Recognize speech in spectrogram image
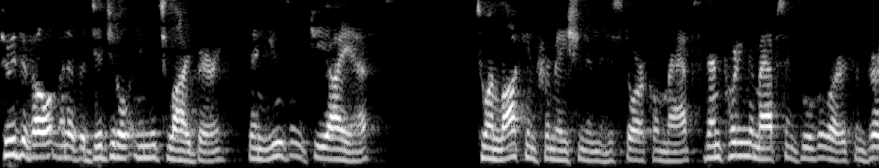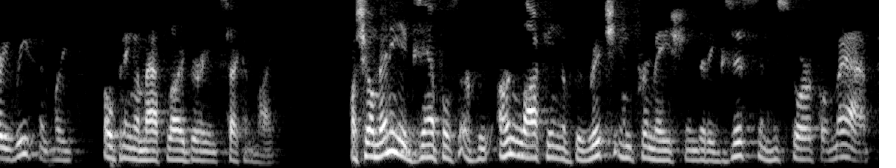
through development of a digital image library, then using GIS to unlock information in the historical maps, then putting the maps in Google Earth, and very recently opening a map library in Second Life. I'll show many examples of the unlocking of the rich information that exists in historical maps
